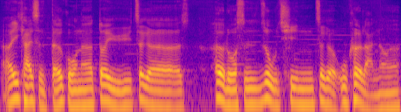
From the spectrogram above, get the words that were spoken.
而一开始德国呢，对于这个。俄罗斯入侵这个乌克兰呢，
